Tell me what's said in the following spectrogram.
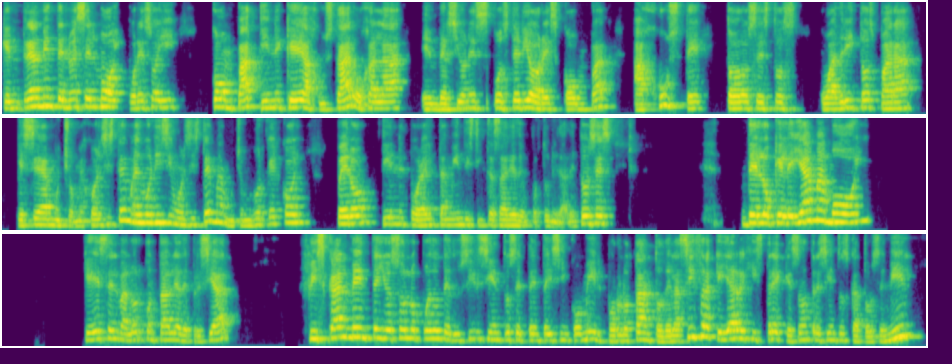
que realmente no es el MOI, por eso ahí Compact tiene que ajustar, ojalá en versiones posteriores, Compact ajuste todos estos cuadritos para que sea mucho mejor el sistema. Es buenísimo el sistema, mucho mejor que el COI, pero tiene por ahí también distintas áreas de oportunidad. Entonces, de lo que le llama MOI, que es el valor contable a depreciar, fiscalmente yo solo puedo deducir 175 mil. Por lo tanto, de la cifra que ya registré, que son 314 mil,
